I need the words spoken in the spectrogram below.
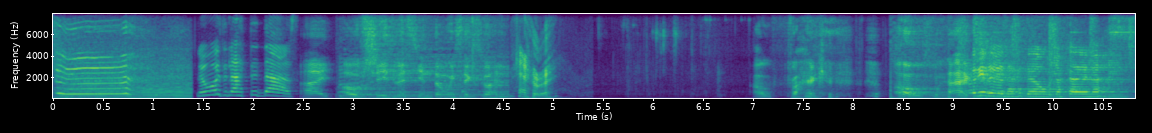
¡No muestres las tetas! Ay, oh shit, me siento muy sexual. Oh fuck. Oh ¿Por fuck. qué te pensás que tengo muchas cadenas?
